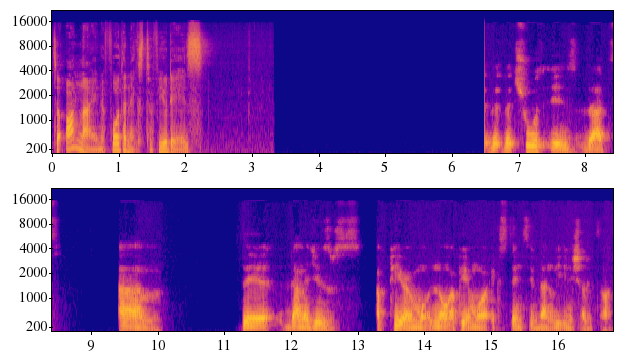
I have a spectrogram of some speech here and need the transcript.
to online for the next few days. The, the truth is that um, the damages appear more, now appear more extensive than we initially thought.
